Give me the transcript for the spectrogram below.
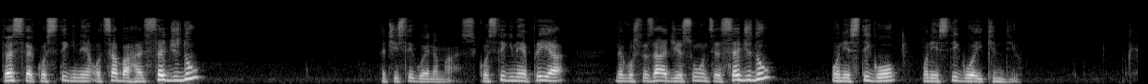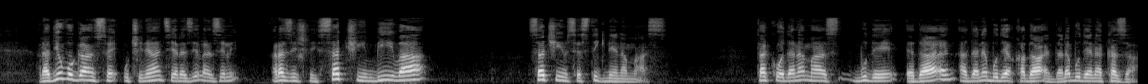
To jeste ko stigne od sabaha seđdu, znači stigo je namaz. Ko stigne prija nego što zađe sunce seđdu, on je stigo, on je stigo i kindiju. Radi ovoga se učinjaci razilazili, razišli sa čim biva, sa čim se stigne namaz. Tako da namaz bude edaen, a da ne bude kadaen, da ne bude na kaza.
